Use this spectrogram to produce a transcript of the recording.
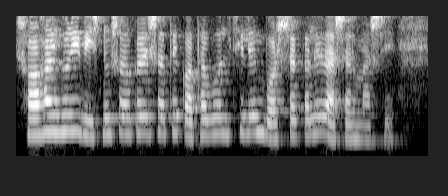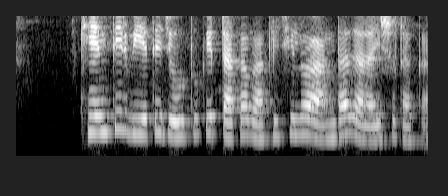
সহায়হরি বিষ্ণু সরকারের সাথে কথা বলছিলেন বর্ষাকালের আষাঢ় মাসে। খেন্তির বিয়েতে যৌতুকের টাকা বাকি ছিল আন্দাজ আড়াইশো টাকা।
